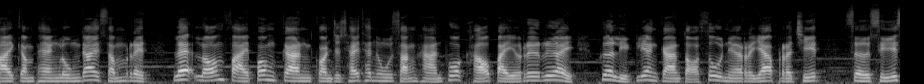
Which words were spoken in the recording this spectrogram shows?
ลายกำแพงลงได้สำเร็จ และล้อมฝ่ายป้องกันก่อนจะใช้ธนูสังหารพวกเขาไปเรื่อยๆ เพื่อหลีกเลี่ยงการต่อสู้ในระยะประชิด เซอร์ซิส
